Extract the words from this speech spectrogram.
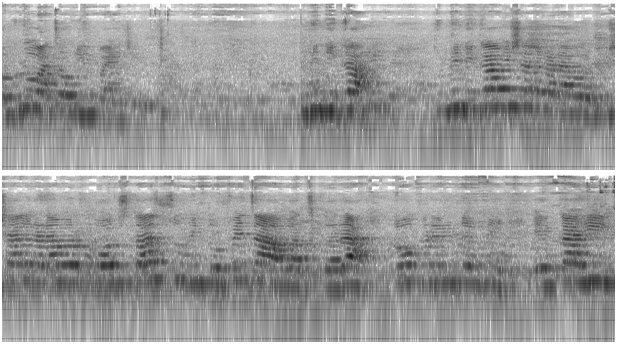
अब्रू वाचवली पाहिजे. तुम्ही निघा. तुम्ही निघा विशालगडावर. विशालगडावर पोहोचताच तुम्ही तोफेचा आवाज करा. तोपर्यंत मी एकाही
